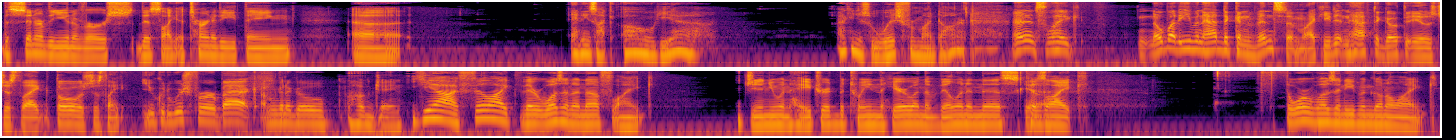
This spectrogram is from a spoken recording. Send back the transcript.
the center of the universe. This like eternity thing, uh, and he's like, oh yeah, I can just wish for my daughter back. And it's like nobody even had to convince him. Like he didn't have to go through it was just like Thor was just like, You could wish for her back. I'm gonna go hug Jane. yeah, I feel like there wasn't enough like genuine hatred between the hero and the villain in this because Yeah. like Thor wasn't even gonna like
